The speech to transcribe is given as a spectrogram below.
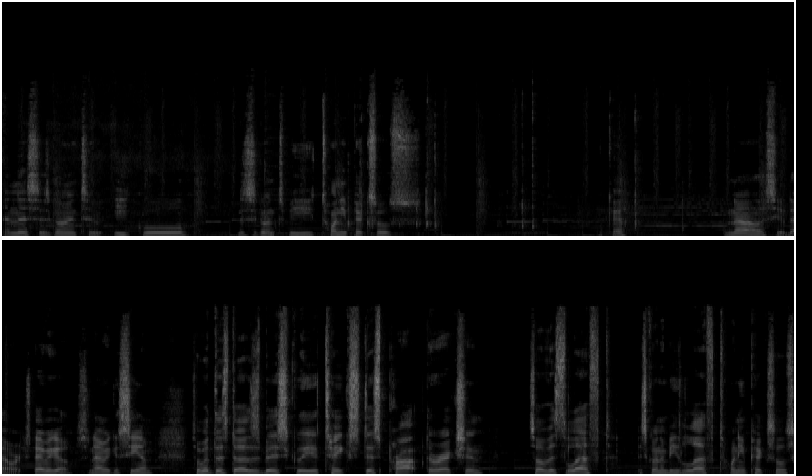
And this is going to equal, this is going to be 20 pixels. Okay. Now let's see if that works. There we go. So now we can see them. So what this does is basically it takes this prop direction so if it's left, it's going to be left 20 pixels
